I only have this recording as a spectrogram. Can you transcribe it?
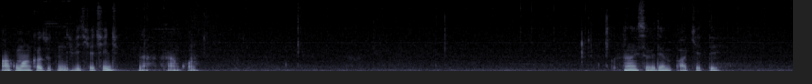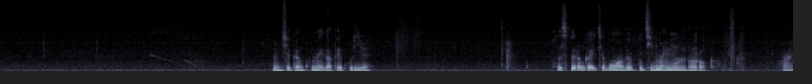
Acum am căzut în divizia 5, da, rank 1. Hai să vedem pachete. Începem cu mega pe curire. Să sperăm că aici vom avea puțin mai mult noroc. Hai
